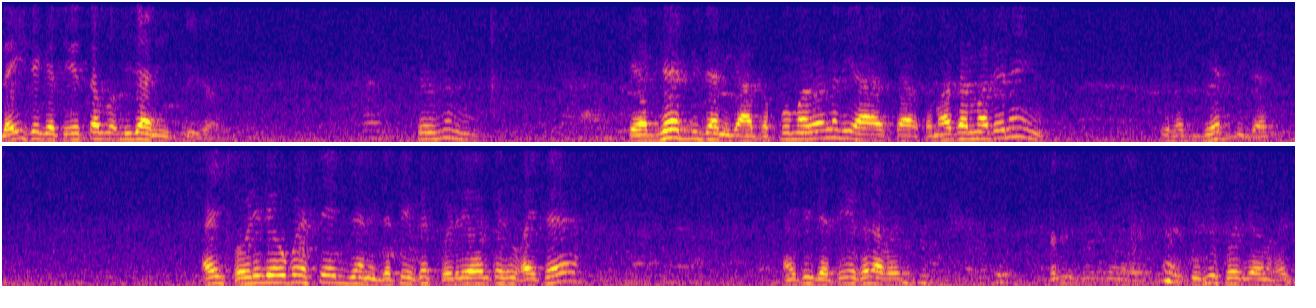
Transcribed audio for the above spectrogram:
લઈ શકે છે બીજાની છે. એક્ઝેક્ટ બીજાની આ ગપ્પો મારવા નથી, આ સમાધાન માટે નહીં. એક્ઝેક્ટ બીજાની અહીં છોડી દેવું પડે સ્ટેજ બીજાની જતી વખત છોડી દેવાનું કશું હોય છે? અહીંથી જતી વખત આપણે બીજું છોડી જવાનું ભાઈ?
